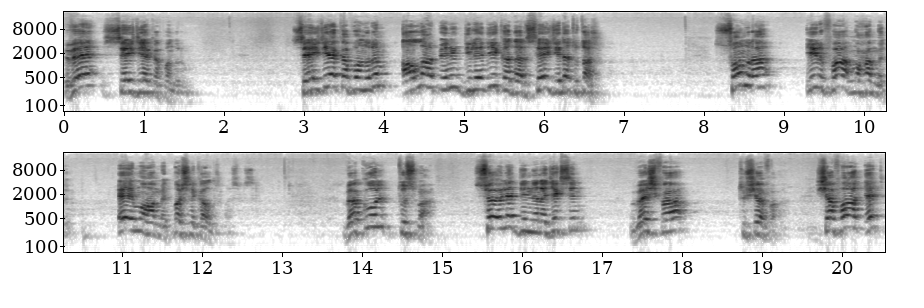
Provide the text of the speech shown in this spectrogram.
Ve secdeye kapanırım. Secdeye kapanırım. Allah beni dilediği kadar secdede tutar. Sonra irfa Muhammed'im. Ey Muhammed başını kaldır. Ve kul tusma. Söyle dinleneceksin. Veşfa tuşefa. Şefaat et,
